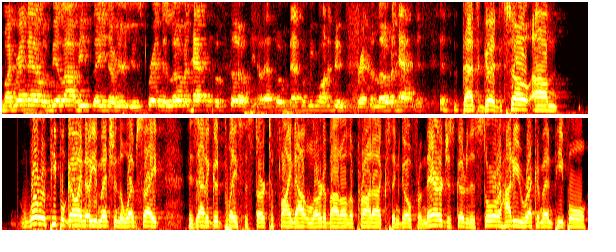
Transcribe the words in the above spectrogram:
my granddad would be alive. He'd say, you know, you're, you're spreading the love and happiness of stuff. You know, that's what that's what we want to do: spread the love and happiness. That's good. So, um, where would people go? I know you mentioned the website. Is that a good place to start to find out and learn about all the products and go from there? Just go to the store. How do you recommend people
